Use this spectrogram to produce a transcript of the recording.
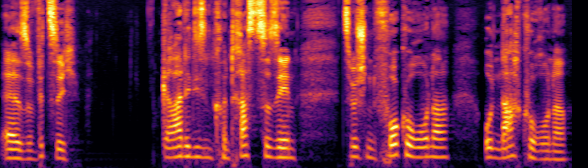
äh, so witzig, gerade diesen Kontrast zu sehen zwischen vor Corona und nach Corona.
